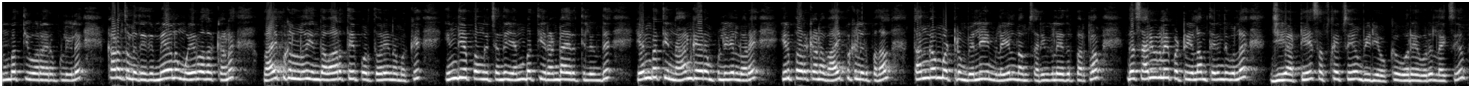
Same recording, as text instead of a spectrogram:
எண்பத்தி ஓராயிரம் புள்ளிகளை கடந்துள்ளது. இது மேலும் உயர்வதற்கான வாய்ப்புகள் உள்ளது. இந்த வாரத்தை பொறுத்தவரை நமக்கு இந்திய பங்குச்சந்தை எண்பத்தி ரெண்டாயிரத்திலிருந்து எண்பத்தி நான்காயிரம் புள்ளிகள் வரை இருப்பதற்கான வாய்ப்புகள் இருப்பதால் தங்கம் மற்றும் வெள்ளியின் விலையில் நாம் சரிவுகளை எதிர்பார்க்கலாம். இந்த சரிவுகளை பற்றி எல்லாம் தெரிந்து கொள்ள ஜிஆர்டியை சப்ஸ்கிரைப் செய்யும் வீடியோவுக்கு ஒரே ஒரு லைக் செய்யும்.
